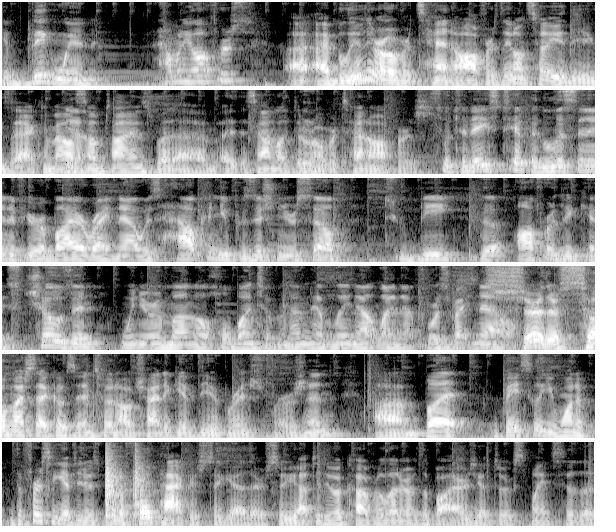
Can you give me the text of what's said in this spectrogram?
a big win. How many offers? I, I believe there are over 10 offers. They don't tell you the exact amount Yeah. sometimes, but um, it sounded like there were over 10 offers. So today's tip, and listen in if you're a buyer right now, is how can you position yourself to be the offer that gets chosen when you're among a whole bunch of them? And I'm going to have Lane outline that for us right now. Sure, there's so much that goes into it, and I'll try to give the abridged version. Um, but basically, you want to, the first thing you have to do is put a full package together. So you have to do a cover letter of the buyers. You have to explain to the,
